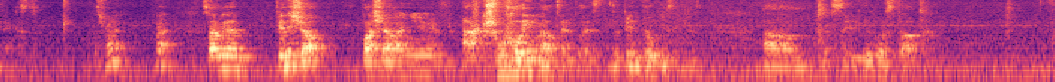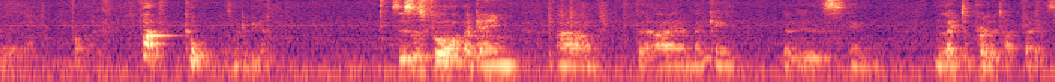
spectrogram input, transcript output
next? That's right. Right. So I'm going to finish up by showing you actual email templates that have been built using this. Um, let's see, where do I start? Four, five, five. Cool. Let's make it bigger. So this is for a game um, that I am making that is in late prototype phase.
